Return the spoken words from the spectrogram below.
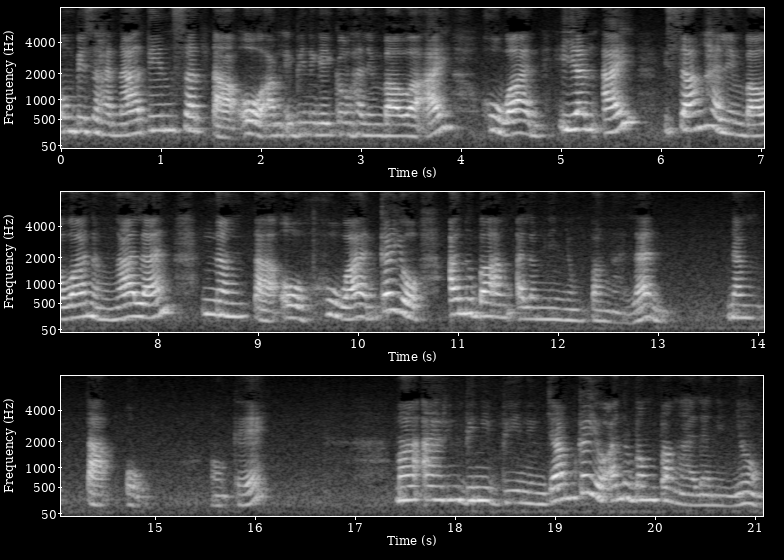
umpisahan natin sa tao. Ang ibinigay kong halimbawa ay Juan. Iyan ay Isang halimbawa ng ngalan ng tao, Juan. Kayo, ano ba ang alam ninyong pangalan ng tao? Okay? Maaaring binibining jam kayo, ano bang pangalan ninyo?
